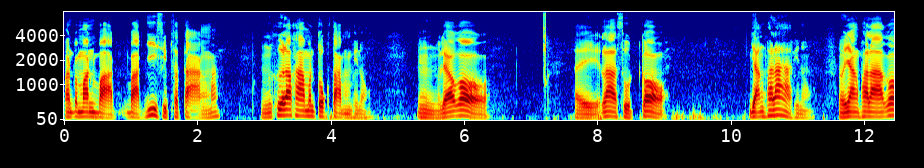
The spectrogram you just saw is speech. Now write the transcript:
มันประมาณบาทบาทยี่สิบสตางค์มั้ง คือราคามันตกต่ำพี่น้อง อืมแล้วก็ ไอ้ล่าสุดก็ยางพาราพี่น้องเออยางพาราก็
